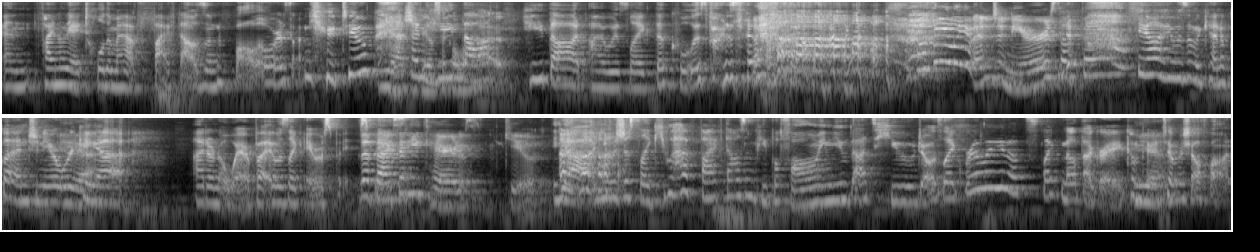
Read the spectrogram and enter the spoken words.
and finally I told him I have five thousand followers on YouTube. Yeah, she and feels he like a thought lot. he thought I was like the coolest person. Wasn't he like an engineer or something? yeah, he was a mechanical engineer working Yeah. at I don't know where, but it was like aerospace. The fact that he cared is cute. yeah, he was just like, you have five thousand people following you. That's huge. I was like, really? That's like not that great compared Yeah. to Michelle Phan.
